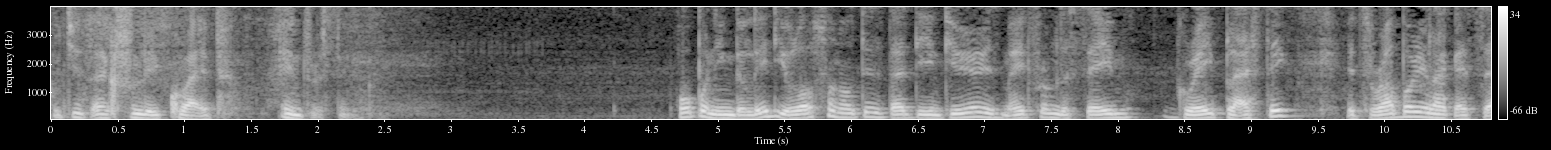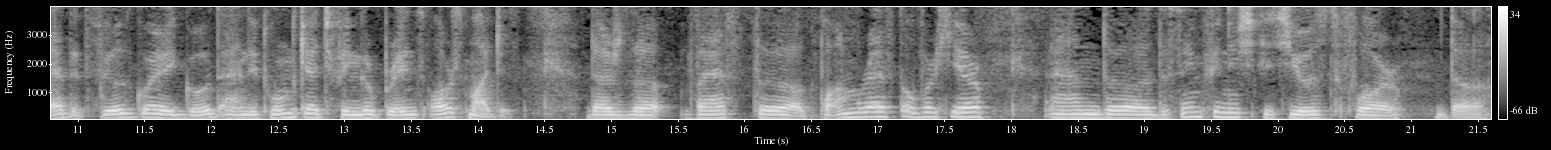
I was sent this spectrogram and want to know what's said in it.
which is actually quite interesting. Opening the lid you'll also notice that the interior is made from the same gray plastic. It's rubbery like I said. It feels very good and it won't catch fingerprints or smudges. There's a vast uh, palm rest over here and uh, the same finish is used for the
